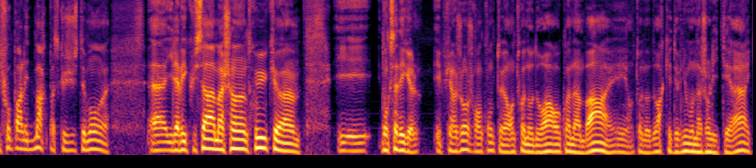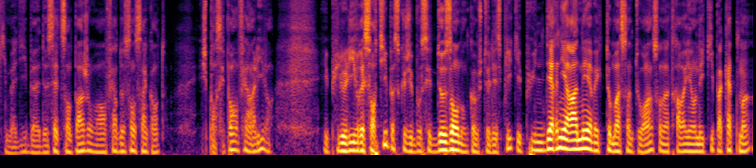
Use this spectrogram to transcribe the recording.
Il faut parler de Marc parce que justement, euh, il a vécu ça, machin, truc. et donc ça dégueule. Et puis un jour, je rencontre Antoine Audouard au coin d'un bar. Et Antoine Audouard, qui est devenu mon agent littéraire et qui m'a dit bah, De 700 pages, on va en faire 250. Et je pensais pas en faire un livre. Et puis le livre est sorti parce que j'ai bossé deux ans, donc comme je te l'explique. Et puis une dernière année avec Thomas Saint-Tourin, on a travaillé en équipe à quatre mains.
